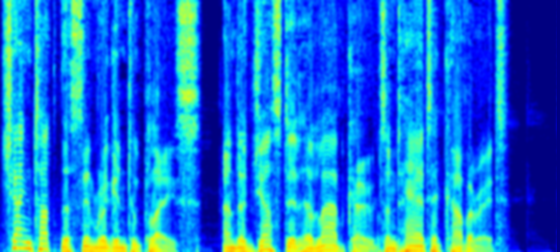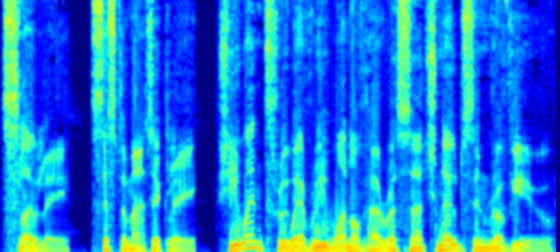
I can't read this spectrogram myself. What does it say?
Chang tucked the simrig into place, and adjusted her lab coat and hair to cover it. Slowly, systematically, she went through every one of her research notes in review,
